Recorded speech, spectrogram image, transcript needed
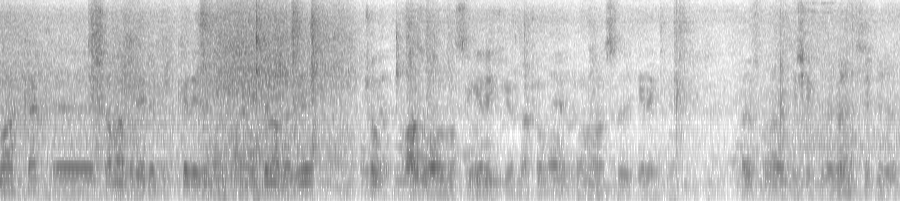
muhakkak e, şamandıraya da dikkat edin. Yani gramajı çok az olması gerekiyor. Çok büyük olması gerekmiyor. Osman abi teşekkür Ben ederim. teşekkür ederim.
